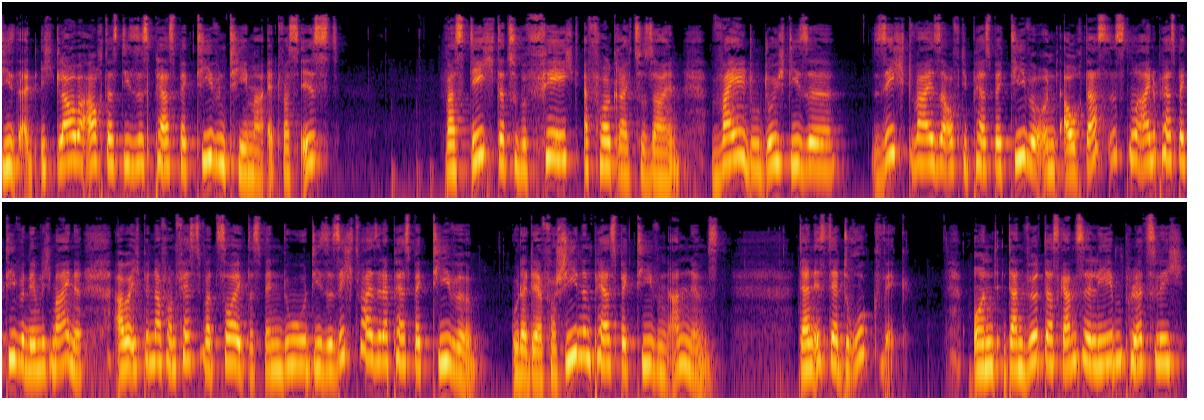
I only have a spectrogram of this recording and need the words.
die, ich glaube auch, dass dieses Perspektiventhema etwas ist, was dich dazu befähigt, erfolgreich zu sein, weil du durch diese Sichtweise auf die Perspektive und auch das ist nur eine Perspektive, nämlich meine. Aber ich bin davon fest überzeugt, dass wenn du diese Sichtweise der Perspektive oder der verschiedenen Perspektiven annimmst, dann ist der Druck weg. Und dann wird das ganze Leben plötzlich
